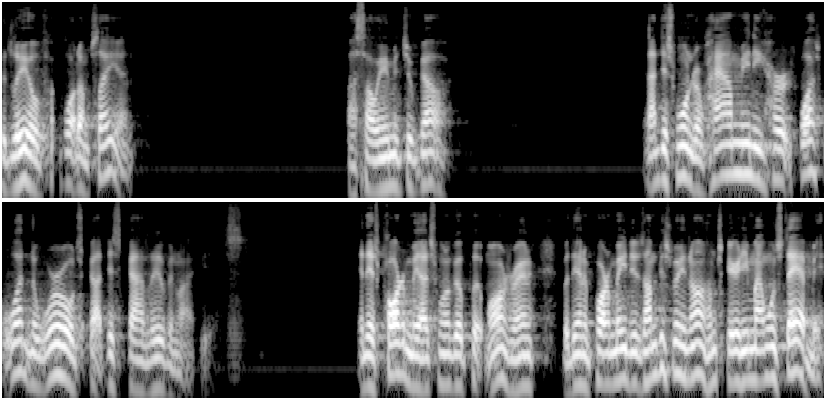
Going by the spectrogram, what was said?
to live what I'm saying. I saw image of God. And I just wonder how many hurts, what, what in the world's got this guy living like this? And there's part of me, I just want to go put my arms around him. But then a part of me is, I'm just being honest, I'm scared he might want to stab me.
